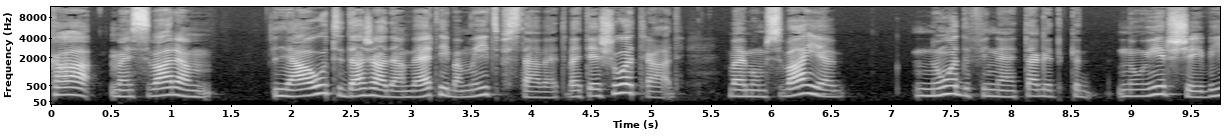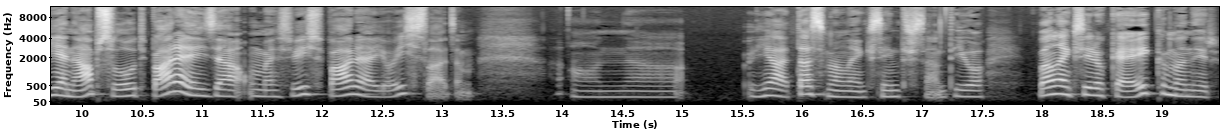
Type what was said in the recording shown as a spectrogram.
kā mēs varam ļaut dažādām vērtībām līdzpastāvēt, vai tieši otrādi, vai mums vajag nodefinēt tagad, kad nu, ir šī viena absolūti pareizā, un mēs visu pārējo izslēdzam. Un, jā, tas man liekas interesanti, jo man liekas, ir ok, ka man ir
